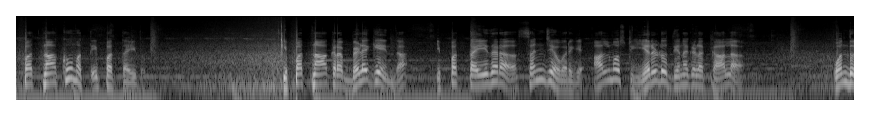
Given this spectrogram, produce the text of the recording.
ಇಪ್ಪತ್ನಾಲ್ಕು ಮತ್ತು ಇಪ್ಪತ್ತೈದು. ಇಪ್ಪತ್ನಾಲ್ಕರ ಬೆಳಗ್ಗೆಯಿಂದ ಇಪ್ಪತ್ತೈದರ ಸಂಜೆವರೆಗೆ ಆಲ್ಮೋಸ್ಟ್ ಎರಡು ದಿನಗಳ ಕಾಲ ಒಂದು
